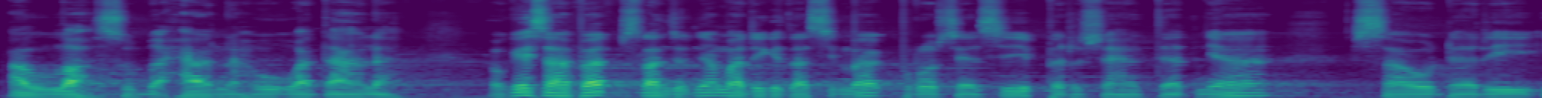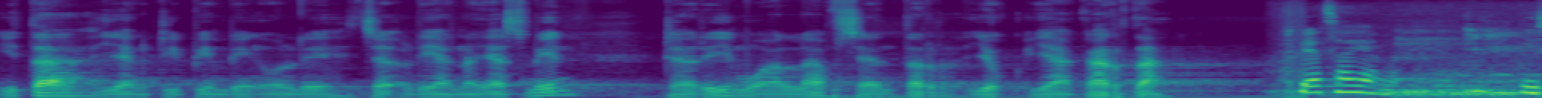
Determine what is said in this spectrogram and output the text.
Allah subhanahu wa ta'ala Oke sahabat selanjutnya mari kita simak prosesi bersyahadatnya saudari Ita yang dibimbing oleh Cek Liana Yasmin dari Mualaf Center Yogyakarta. Lihat saya mbak. Lihat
